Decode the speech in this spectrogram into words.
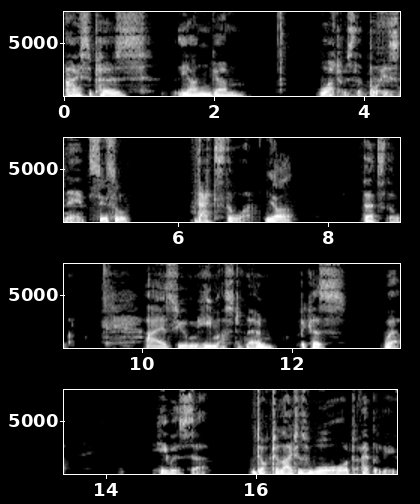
I suppose young, um, what was the boy's name? Cecil. That's the one. Yeah. That's the one. I assume he must have known because, well, he was uh, Dr. Leiter's ward, I believe.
